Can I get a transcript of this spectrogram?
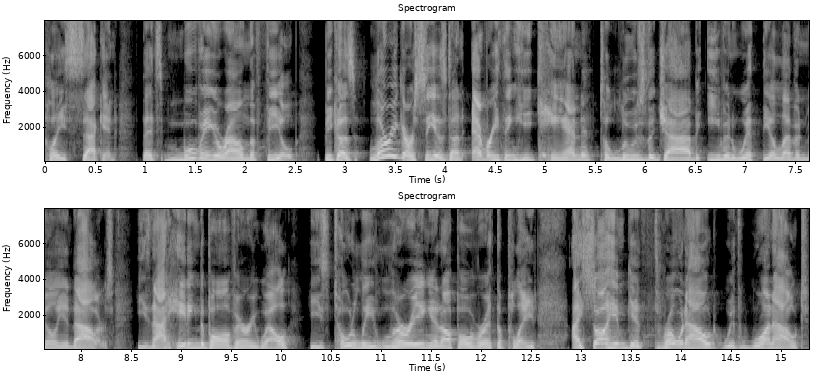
plays second. That's moving around the field because Leury Garcia has done everything he can to lose the job, even with the $11 million. He's not hitting the ball very well. He's totally luring it up over at the plate. I saw him get thrown out with one out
